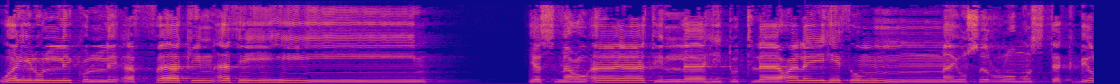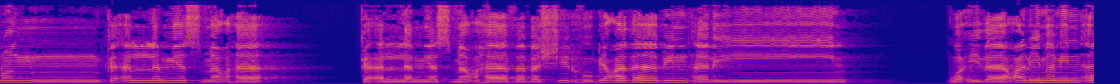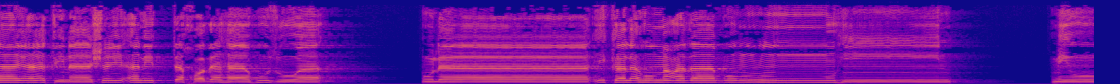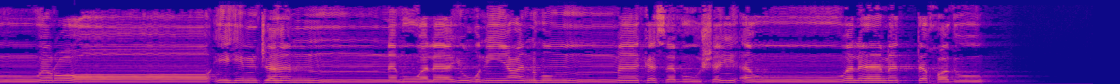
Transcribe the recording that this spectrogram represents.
ويل لكل أفاك أثيم. يسمع آيات الله تتلى عليه ثم يصر مستكبرا كأن لم يسمعها كأن لم يسمعها فبشره بعذاب أليم. واذا علم من اياتنا شيئا اتخذها هزوا اولئك لهم عذاب مهين من ورائهم جهنم ولا يغني عنهم ما كسبوا شيئا ولا ما اتخذوا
